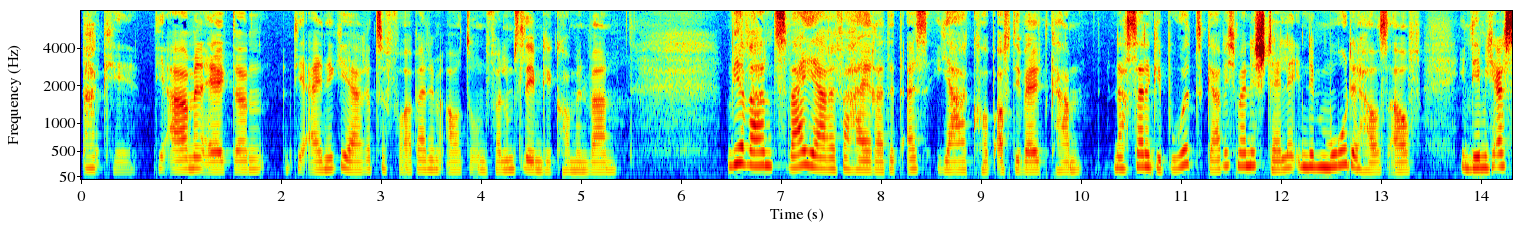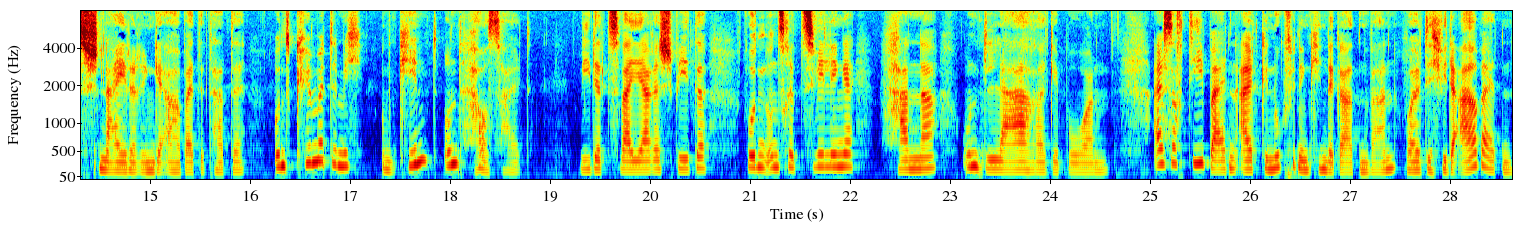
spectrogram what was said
okay, die armen Eltern, die einige Jahre zuvor bei einem Autounfall ums Leben gekommen waren. Wir waren zwei Jahre verheiratet, als Jakob auf die Welt kam. Nach seiner Geburt gab ich meine Stelle in dem Modehaus auf, in dem ich als Schneiderin gearbeitet hatte und kümmerte mich um Kind und Haushalt. Wieder zwei Jahre später wurden unsere Zwillinge Hanna und Lara geboren. Als auch die beiden alt genug für den Kindergarten waren, wollte ich wieder arbeiten,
